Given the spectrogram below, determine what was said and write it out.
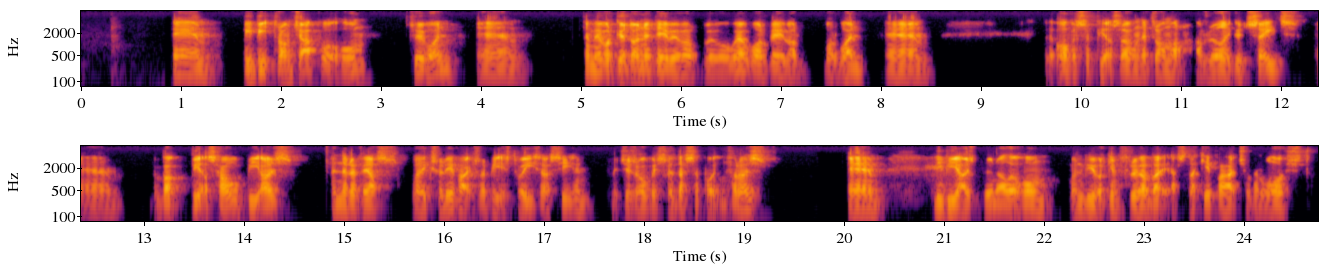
Um, we beat Drumchapel at home, two one. Um, and we were good on the day. We were we were well worthy. We were, were one. Um, obviously Petershill and the drummer are really good sides. Um, but Petershill beat us in the reverse leg, so they've actually beat us twice this season, which is obviously disappointing for us. Um, they beat us 2 0 at home when we were going through a bit of a sticky patch having lost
